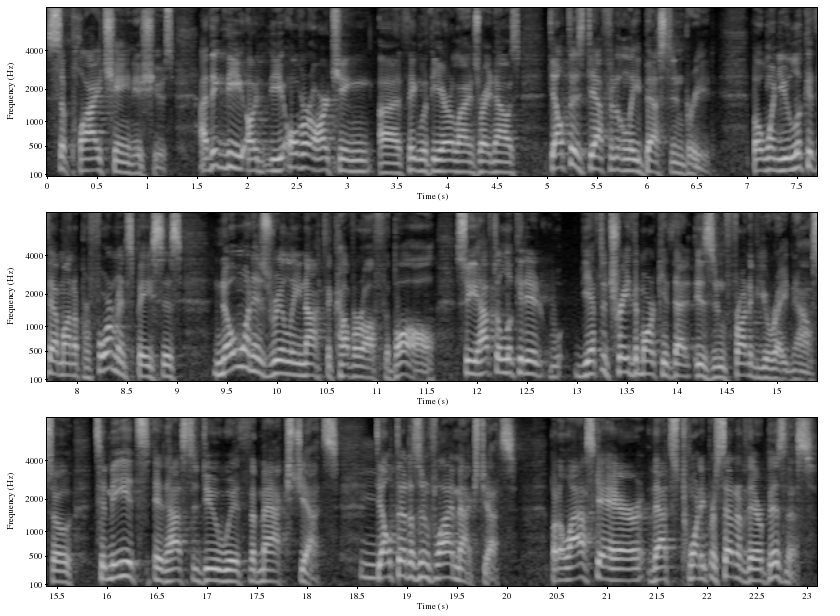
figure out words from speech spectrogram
supply chain issues. I think the uh, the overarching uh, thing with the airlines right now is Delta is definitely best in breed. But when you look at them on a performance basis, no one has really knocked the cover off the ball. So you have to look at it. You have to trade the market that is in front of you right now. So to me, it's it has to do with the Max jets. Delta doesn't fly Max jets, but Alaska Air, that's 20% of their business.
